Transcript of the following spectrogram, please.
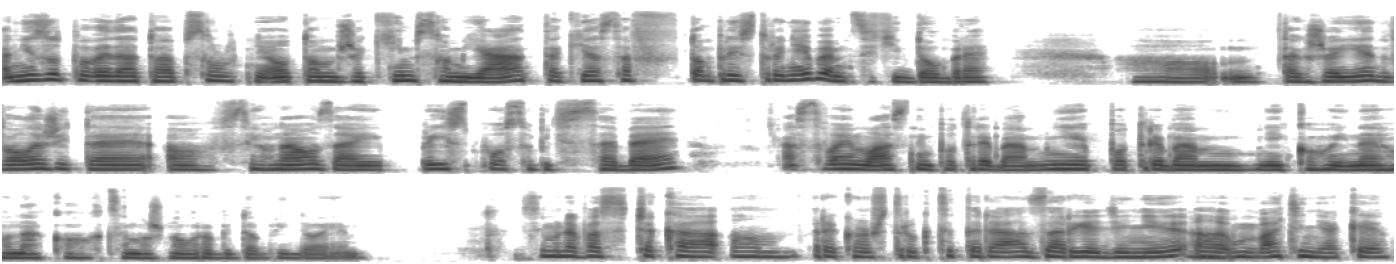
A nezodpovedá to absolútne o tom, že kým som ja, tak ja sa v tom priestore nebudem cítiť dobre. takže je dôležité si ho naozaj prispôsobiť sebe, a svojim vlastným potrebám, nie potrebám niekoho iného, na koho chce možno urobiť dobrý dojem. Simona, vás čaká um, rekonštrukcia, teda zariadenie. Mm. máte nejaké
